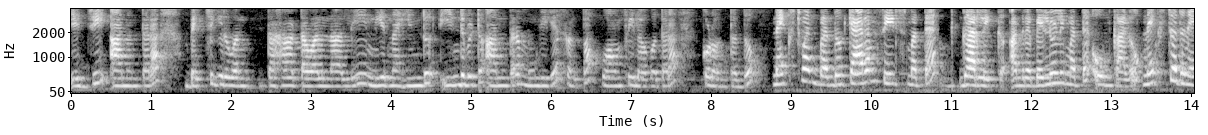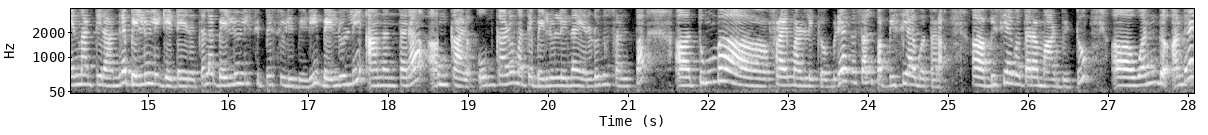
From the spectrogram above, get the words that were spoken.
ಹೆಜ್ಜಿ ಆನಂತರ ಬೆಚ್ಚಗಿರುವಂತಹ ಟವಲ್ನಲ್ಲಿ ನೀರನ್ನ ಹಿಂಡು, ಹಿಂಡ್ಬಿಟ್ಟು ಆನಂತರ ಮೂಗಿಗೆ ಸ್ವಲ್ಪ ವಾರ್ಮ್ ಫೀಲ್ ಆಗೋ ಥರ ಕೊಡುವಂಥದ್ದು. ನೆಕ್ಸ್ಟ್ ಒಂದು ಬಂದು ಕ್ಯಾರಮ್ ಸೀಡ್ಸ್ ಮತ್ತೆ ಗಾರ್ಲಿಕ್ ಅಂದ್ರೆ ಬೆಳ್ಳುಳ್ಳಿ ಮತ್ತೆ ಓಂಕಾಳು. ನೆಕ್ಸ್ಟ್ ಅದನ್ನ ಏನ್ ಮಾಡ್ತೀರಾ ಅಂದ್ರೆ ಬೆಳ್ಳುಳ್ಳಿ ಗೆಡ್ಡೆ ಇರುತ್ತಲ್ಲ, ಬೆಳ್ಳುಳ್ಳಿ ಸಿಪ್ಪೆ ಸುಳಿಬೇಡಿ ಬೆಳ್ಳುಳ್ಳಿ ಆನಂತರ ಓಂಕಾಳು. ಓಂಕಾಳು ಮತ್ತೆ ಬೆಳ್ಳುಳ್ಳಿನ ಎರಡೂ ಸ್ವಲ್ಪ ತುಂಬಾ ಫ್ರೈ ಮಾಡ್ಲಿಕ್ಕೆ ಹೋಗ್ಬಿಡಿ. ಅಂದ್ರೆ ಸ್ವಲ್ಪ ಬಿಸಿ ಆಗೋ ತರ. ಬಿಸಿ ಆಗೋ ತರ ಮಾಡಿಬಿಟ್ಟು ಒಂದು, ಅಂದ್ರೆ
